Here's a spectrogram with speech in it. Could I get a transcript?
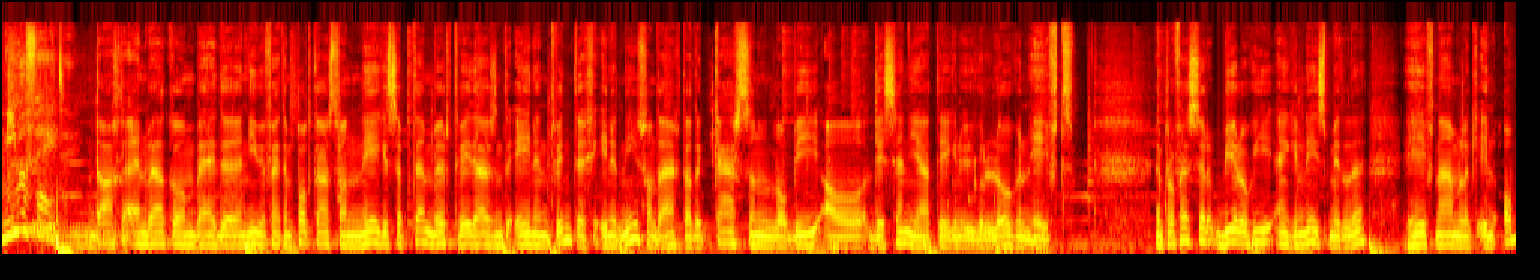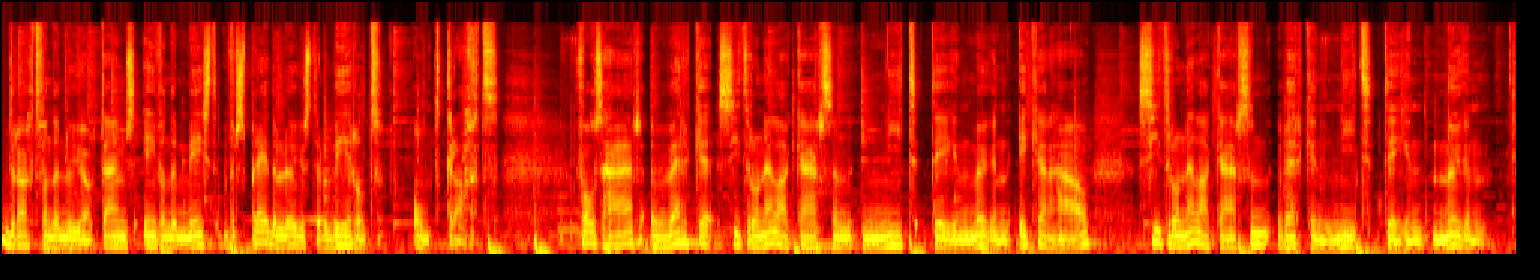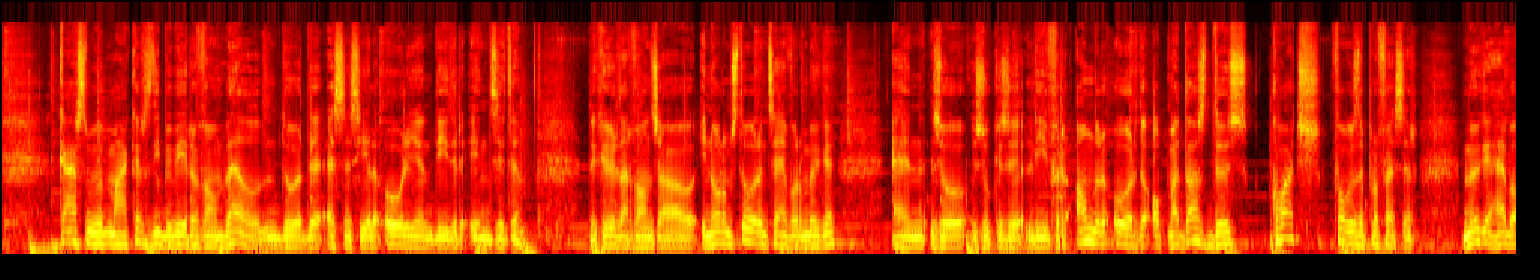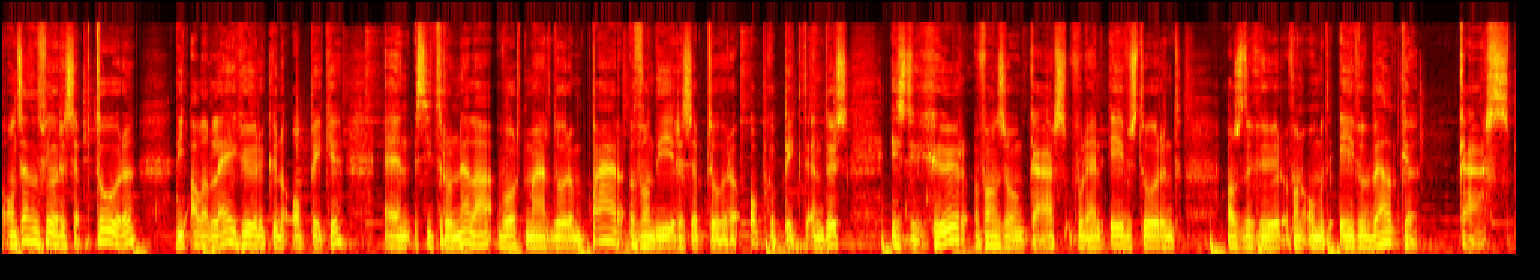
Nieuwe feiten. Dag en welkom bij de Nieuwe Feiten podcast van 9 september 2021. In het nieuws vandaag dat de kaarsenlobby al decennia tegen u gelogen heeft. Een professor biologie en geneesmiddelen heeft namelijk in opdracht van de New York Times een van de meest verspreide leugens ter wereld ontkracht. Volgens haar werken citronella-kaarsen niet tegen muggen. Ik herhaal, citronella-kaarsen werken niet tegen muggen. Kaarsenmakers die beweren van wel door de essentiële oliën die erin zitten. De geur daarvan zou enorm storend zijn voor muggen en zo zoeken ze liever andere oorden op. Maar dat is dus kwatsch, volgens de professor. Muggen hebben ontzettend veel receptoren die allerlei geuren kunnen oppikken. En citronella wordt maar door een paar van die receptoren opgepikt. En dus is de geur van zo'n kaars voor hen even storend als de geur van om het even welke kaars.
